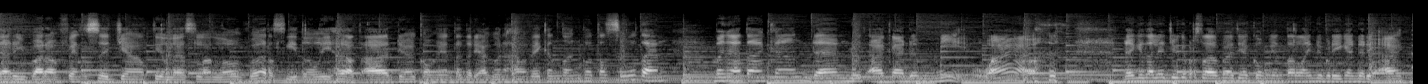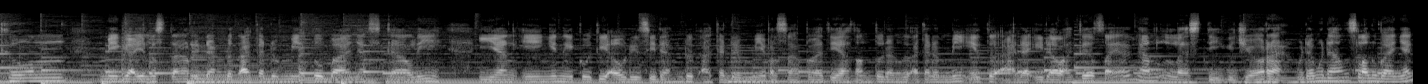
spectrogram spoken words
dari, para fans sejati Leslar Lovers. Kita lihat ada komentar dari akun HP Kenton Kota Sultan Mengatakan Dangdut Academy Wow Dan kita lihat juga persahabat ya komentar lain diberikan dari akun Mega Ilestari Dangdut Academy itu banyak sekali yang ingin mengikuti audisi Dangdut Academy persahabat ya. Tentu Dangdut Academy itu ada idola kesayangan Lesti Kejora. Mudah-mudahan selalu banyak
